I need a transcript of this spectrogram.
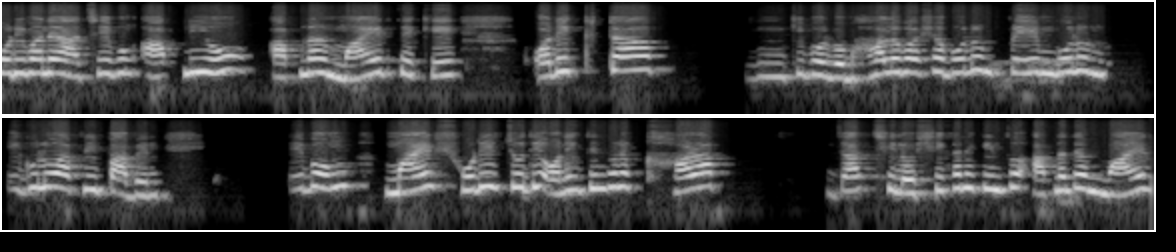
পরিমাণে আছে এবং আপনিও আপনার মায়ের থেকে অনেকটা কি বলব, ভালোবাসা বলুন, প্রেম বলুন, এগুলো আপনি পাবেন। এবং মায়ের শরীর যদি অনেকদিন ধরে খারাপ যাচ্ছিল, সেখানে কিন্তু আপনাদের মায়ের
